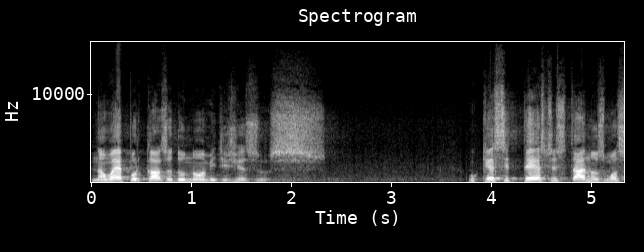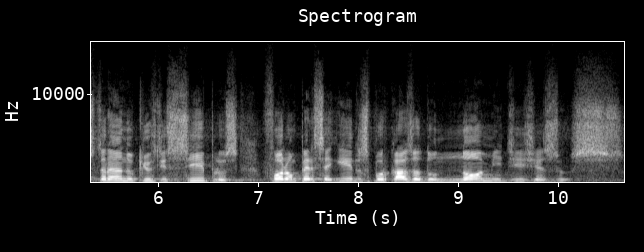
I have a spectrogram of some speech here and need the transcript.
Não é por causa do nome de Jesus. O que esse texto está nos mostrando que os discípulos foram perseguidos por causa do nome de Jesus.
